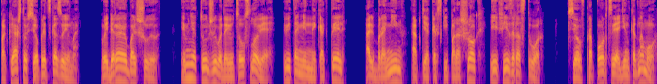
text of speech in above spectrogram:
пока что все предсказуемо. Выбираю большую, и мне тут же выдаются условия. Витаминный коктейль, альбрамин, аптекарский порошок и физраствор. Все в пропорции один к одному.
